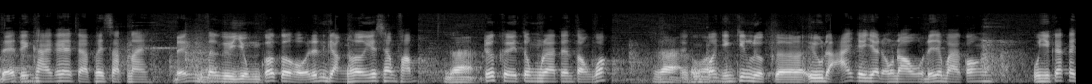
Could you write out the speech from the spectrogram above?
để triển khai cái cà phê sạch này để người ta người dùng có cơ hội đến gần hơn với sản phẩm. Dạ. Trước khi tung ra trên toàn quốc. Dạ, thì cũng có rồi. những chiến lược ờ, ưu đãi cho giai đoạn đầu để cho bà con cũng như các cái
